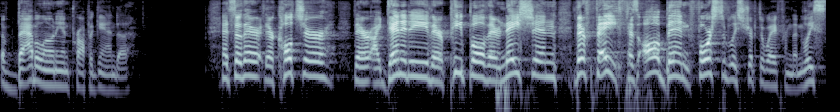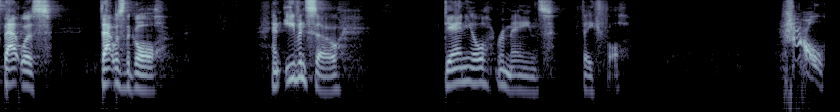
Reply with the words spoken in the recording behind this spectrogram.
of Babylonian propaganda. And so their, their culture, their identity, their people, their nation, their faith has all been forcibly stripped away from them. At least that was, that was the goal. And even so, Daniel remains faithful. How?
